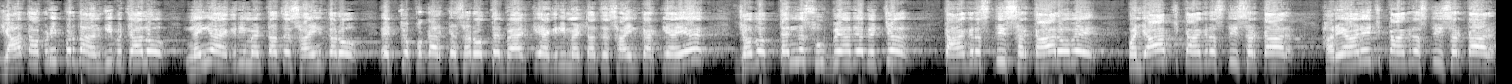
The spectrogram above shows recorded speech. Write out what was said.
ਜਾਂ ਤਾਂ ਆਪਣੀ ਪ੍ਰਧਾਨਗੀ ਬਚਾ ਲਓ। ਨਹੀਂ ਐਗਰੀਮੈਂਟਾਂ ਤੇ ਸਾਈਨ ਕਰੋ। ਇਹ ਚੁੱਪ ਕਰਕੇ ਸਰ ਉੱਤੇ ਬੈਠ ਕੇ ਐਗਰੀਮੈਂਟਾਂ ਤੇ ਸਾਈਨ ਕਰਕੇ ਆਏ ਆ। ਜਦੋਂ ਤਿੰਨ ਸੂਬਿਆਂ ਦੇ ਵਿੱਚ ਕਾਂਗਰਸ ਦੀ ਸਰਕਾਰ ਹੋਵੇ, ਪੰਜਾਬ 'ਚ ਕਾਂਗਰਸ ਦੀ ਸਰਕਾਰ, ਹਰਿਆਣੇ 'ਚ ਕਾਂਗਰਸ ਦੀ ਸਰਕਾਰ,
